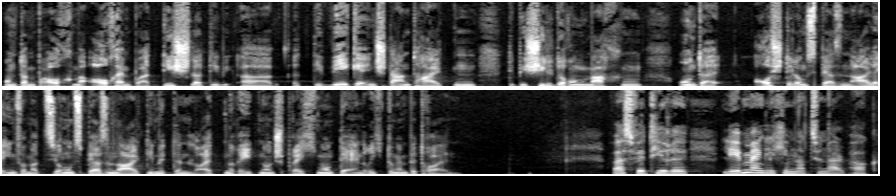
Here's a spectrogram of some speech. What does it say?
Und dann brauchen wir auch ein paar Tischler, die äh, die Wege instand halten, die Beschilderung machen und ein Ausstellungspersonal, ein Informationspersonal, die mit den Leuten reden und sprechen und die Einrichtungen betreuen. Was für Tiere leben eigentlich im Nationalpark?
